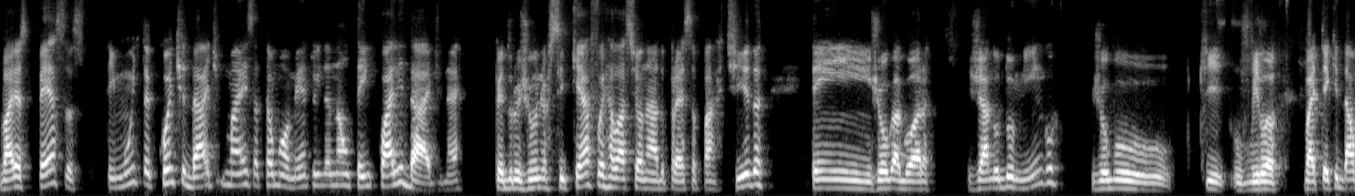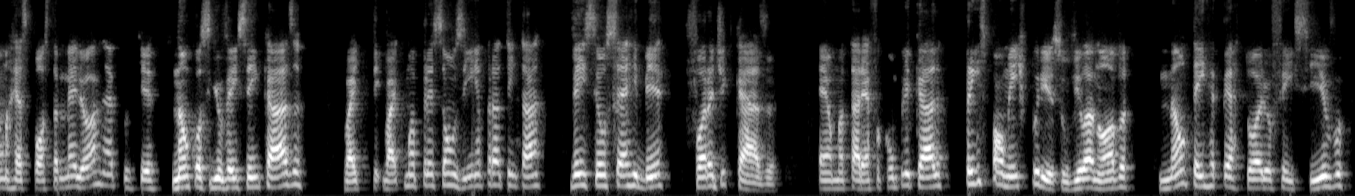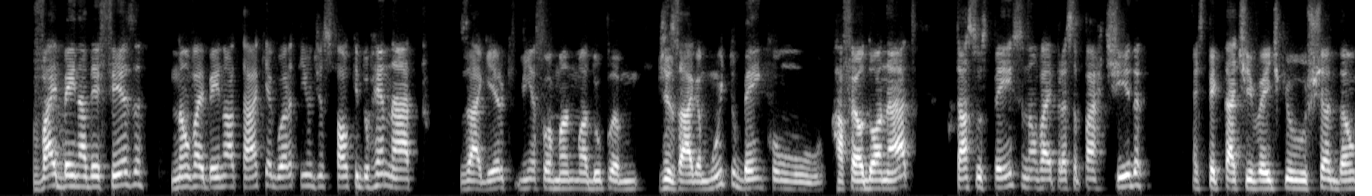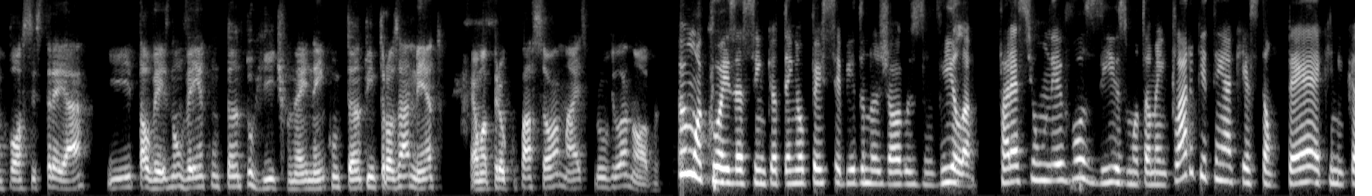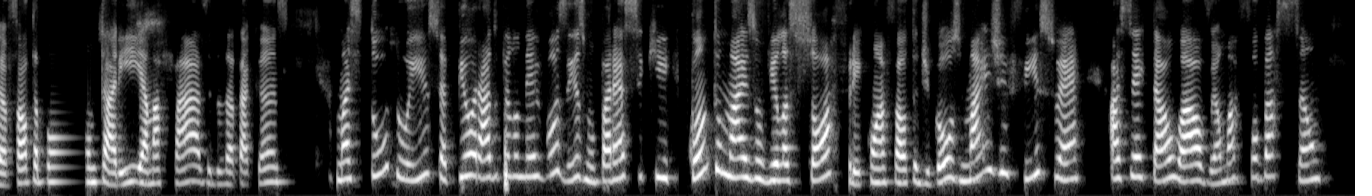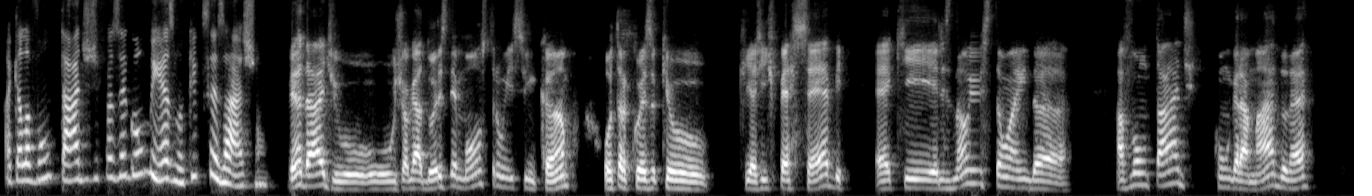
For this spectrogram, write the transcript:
várias peças, tem muita quantidade, mas até o momento ainda não tem qualidade, né? Pedro Júnior sequer foi relacionado para essa partida. Tem jogo agora já no domingo, jogo que o Vila vai ter que dar uma resposta melhor, né? Porque não conseguiu vencer em casa, vai, vai com uma pressãozinha para tentar vencer o CRB fora de casa. É uma tarefa complicada, principalmente por isso. O Vila Nova não tem repertório ofensivo, vai bem na defesa, não vai bem no ataque. Agora tem o desfalque do Renato, zagueiro que vinha formando uma dupla de zaga muito bem com o Rafael Donato. Está suspenso, não vai para essa partida. A expectativa aí de que o Xandão possa estrear e talvez não venha com tanto ritmo, né? E nem com tanto entrosamento. É uma preocupação a mais para o Vila Nova. Uma coisa assim que eu tenho percebido nos jogos do Vila parece um nervosismo também. Claro que tem a questão técnica, falta pontaria, má fase dos atacantes, mas tudo isso é piorado pelo nervosismo. Parece que quanto mais o Vila sofre com a falta de gols, mais difícil é acertar o alvo. É uma afobação, aquela vontade de fazer gol mesmo. O que, vocês acham? Verdade, o, os jogadores demonstram isso em campo. Outra coisa que, eu, que a gente percebe é que eles não estão ainda à vontade com o gramado, né?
